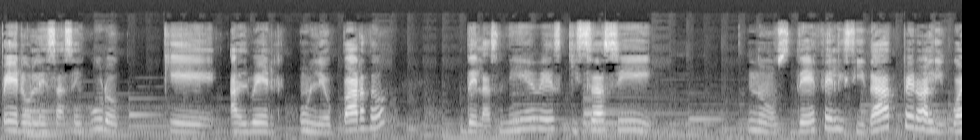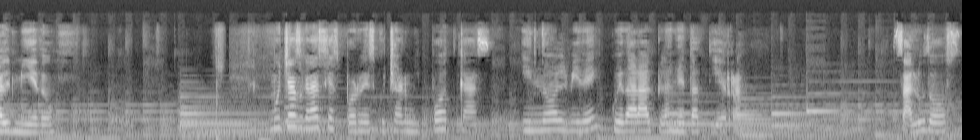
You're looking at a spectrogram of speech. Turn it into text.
Pero les aseguro que al ver un leopardo de las nieves quizás sí nos dé felicidad, pero al igual miedo. Muchas gracias por escuchar mi podcast y no olviden cuidar al planeta Tierra. Saludos.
